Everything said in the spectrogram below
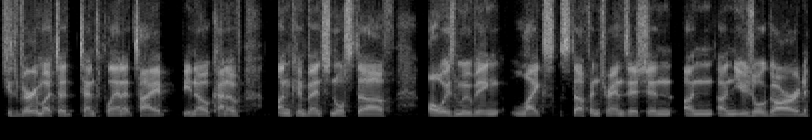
she's very much a 10th planet type, you know, kind of unconventional stuff, always moving, likes stuff in transition, un, unusual guard.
